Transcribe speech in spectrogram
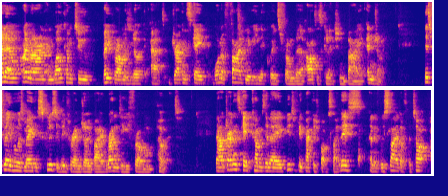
Hello, I'm Aaron and welcome to Vaperama's look at Dragonscape, one of five new e-liquids from the Artist Collection by NJOY. This flavour was made exclusively for NJOY by Randy from Poet. Now Dragonscape comes in a beautifully packaged box like this and if we slide off the top,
